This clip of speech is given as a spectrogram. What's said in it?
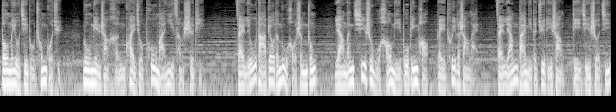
都没有进入冲过去，路面上很快就铺满一层尸体。在刘大彪的怒吼声中，两门七十五毫米步兵炮被推了上来，在两百米的距离上抵近射击，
